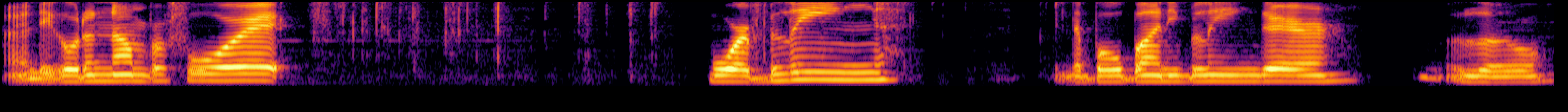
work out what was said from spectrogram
And they go to number for it. More bling. The Bo Bunny bling there. A little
